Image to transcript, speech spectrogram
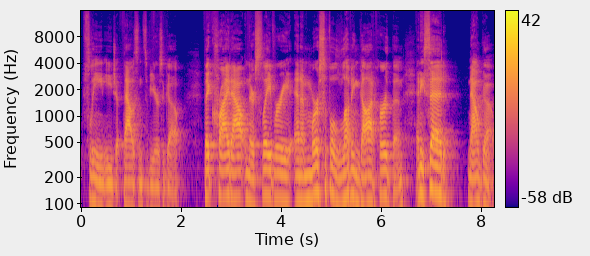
fleeing Egypt thousands of years ago. They cried out in their slavery, and a merciful, loving God heard them, and he said, Now go.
